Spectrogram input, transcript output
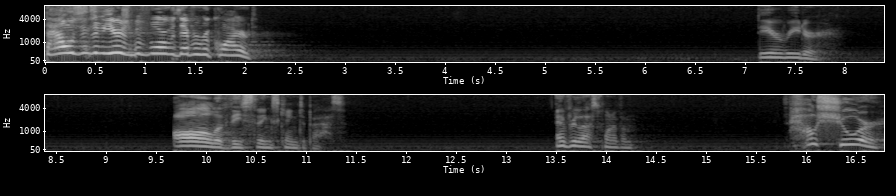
Thousands of years before it was ever required. Dear reader, all of these things came to pass. Every last one of them. How sure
